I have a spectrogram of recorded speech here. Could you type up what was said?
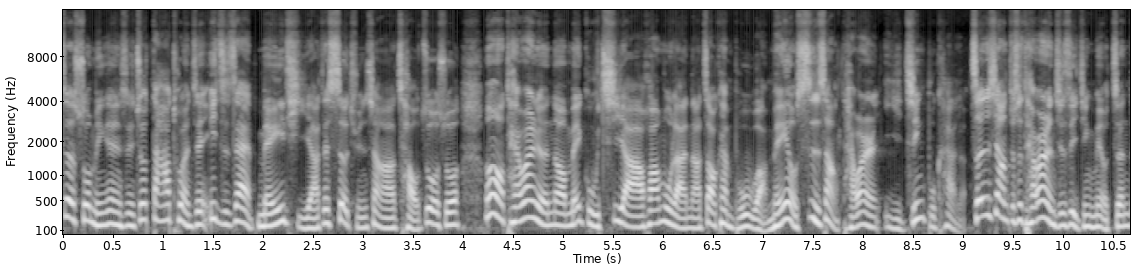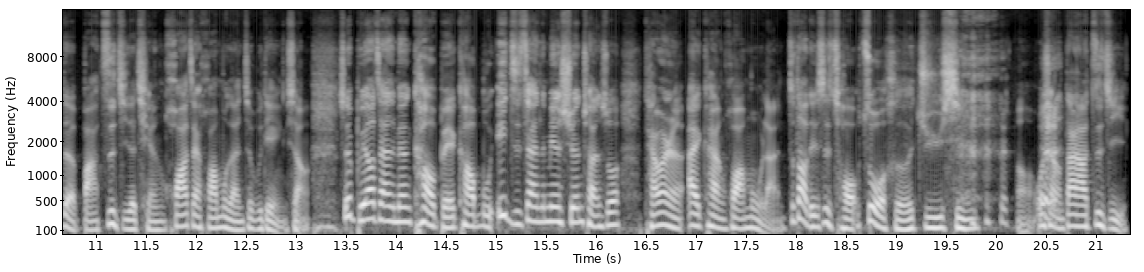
这说明一件事情，就大家突然间一直在媒体啊，在社群上啊炒作说，哦，台湾人哦没骨气啊，花木兰啊照看不误啊。没有，事实上台湾人已经不看了。真相就是台湾人其实已经没有真的把自己的钱花在花木兰这部电影上。所以不要在那边靠北靠步，一直在那边宣传说台湾人爱看花木兰，这到底是从作何居心啊？我想大家自己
